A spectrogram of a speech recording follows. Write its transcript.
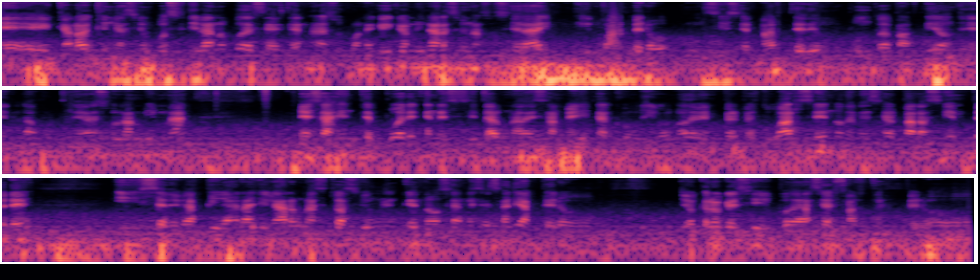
eh, claro, la discriminación positiva no puede ser eterna, se supone que hay que caminar hacia una sociedad igual, pero si se parte de un punto de partida donde las oportunidades son las mismas, esa gente puede que necesite alguna de esas medidas, como digo, no deben perpetuarse, no deben ser para siempre, y se debe aspirar a llegar a una situación en que no sea necesaria, pero yo creo que sí puede hacer falta. Pero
